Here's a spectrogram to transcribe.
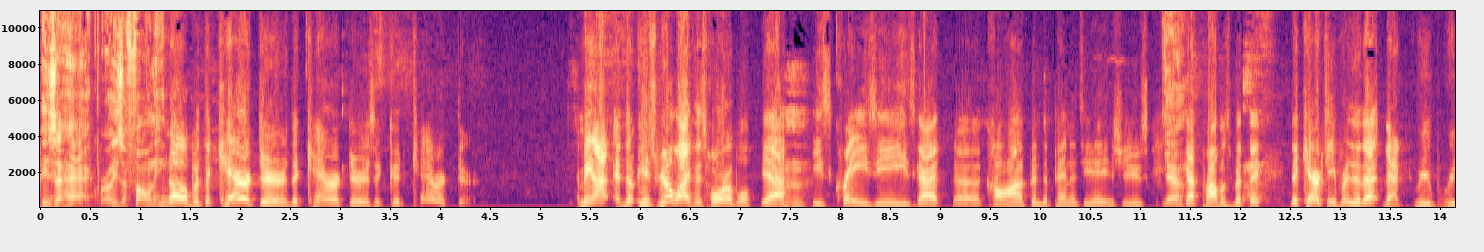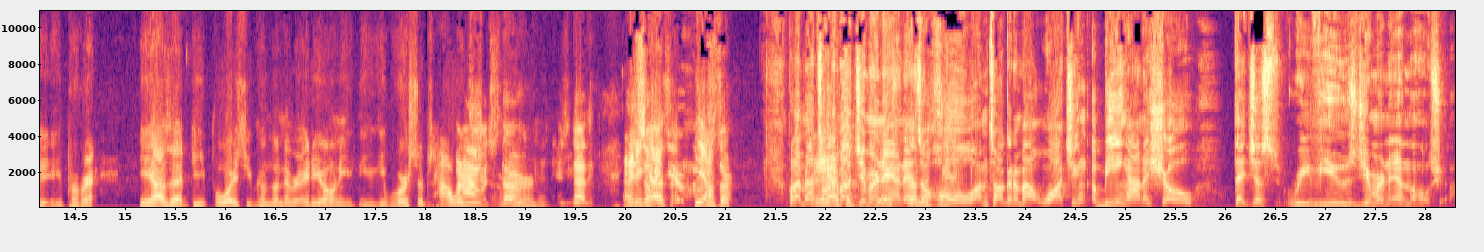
He's a hack, bro. He's a phony. No, but the character, the character is a good character. I mean, I, the, his real life is horrible. Yeah, Mm-hmm. he's crazy. He's got uh, Colonic dependency issues. Yeah. he's got problems. But the the character that that he he, he, he has that deep voice. He comes on the radio and he he, he worships Howard, Howard Stern. Stern. and, He's not. and his he has, a, he has a, But I'm not talking about a- Jim yes, Hernan as a whole. I'm talking about watching, being on a show that just reviews Jimmernam the whole show.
